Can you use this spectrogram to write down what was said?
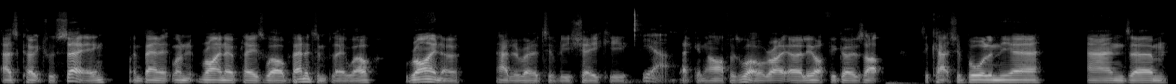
as coach was saying, when Bennett when Rhyno plays well, Benetton play well. Rhyno had a relatively shaky yeah. second half as well. Right early off, he goes up to catch a ball in the air, and um,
